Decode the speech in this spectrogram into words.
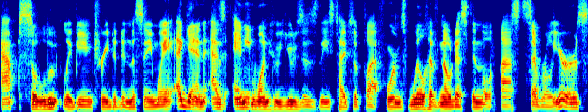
absolutely being treated in the same way. Again, as anyone who uses these types of platforms will have noticed in the last several years,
